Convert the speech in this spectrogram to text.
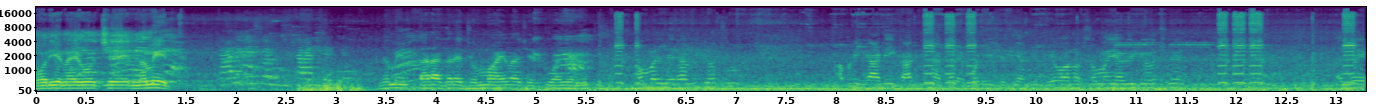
મોરિયન આવ્યો છે નમિત. નમિત તારા ઘરે જમવા આવ્યા છે તું અહીંયા નથી. અમલ લેર આવી ગયો છું આપણી ગાડી કાકીના ઘરે પડી છે ત્યાંથી દેવાનો સમય આવી ગયો છે. અને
